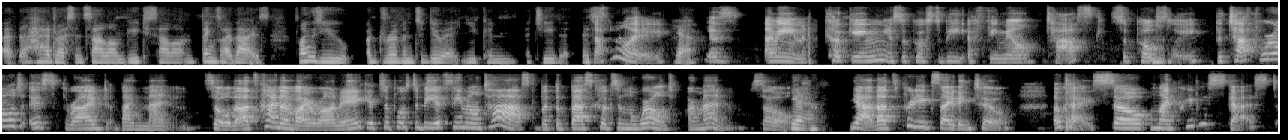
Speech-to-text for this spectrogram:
a hairdressing salon, beauty salon, things like that. Is as long as you are driven to do it, you can achieve it. It's, Definitely. Yeah. Because I mean, cooking is supposed to be a female task, supposedly. Mm. The tough world is thrived by men. So that's kind of ironic. It's supposed to be a female task, but the best cooks in the world are men. So, yeah. Yeah, that's pretty exciting too. Okay, so my previous guest,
